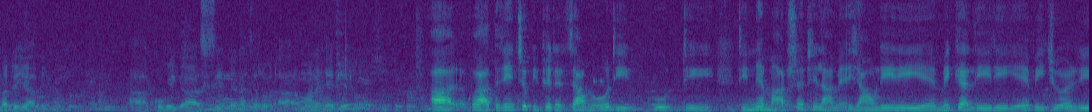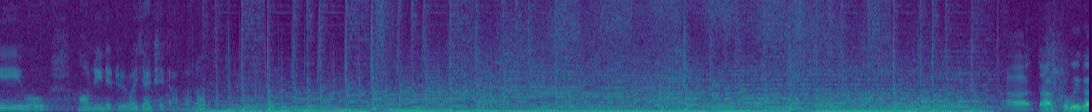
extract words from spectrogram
မတ်တရလေးပေါ့အာကိုဗစ်ကစီစဉ်တဲ့ခါကျတော့ဒါအမနဲ့ရိုက်ဖြစ်တော့အာအခုကတရင်ကျွတ်ပြီးဖြစ်တဲ့ကြောင့်မလို့ဒီခုဒီဒီနှစ်မှာ trend ဖြစ်လာမယ့်အယောင်လေးတွေရယ် make up လေးတွေရယ် visual လေးတွေကိုမောင်လေးနဲ့တွေ့တော့ရိုက်ဖြစ်တာပေါ့နော်အာဒါကိုဗစ်က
